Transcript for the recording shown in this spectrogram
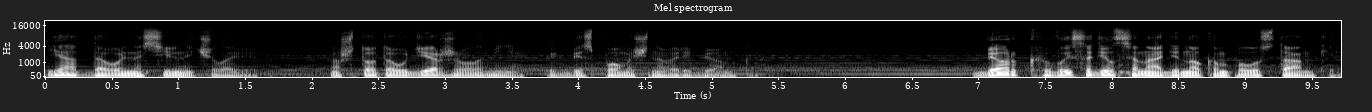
Я довольно сильный человек, но что-то удерживало меня, как беспомощного ребенка. Бёрк высадился на одиноком полустанке,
